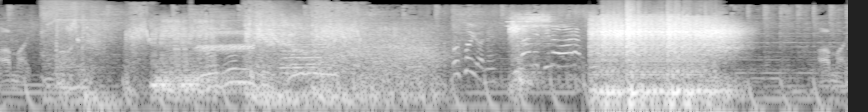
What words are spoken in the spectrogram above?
甘い遅いわね。ひらめきの嵐甘い。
